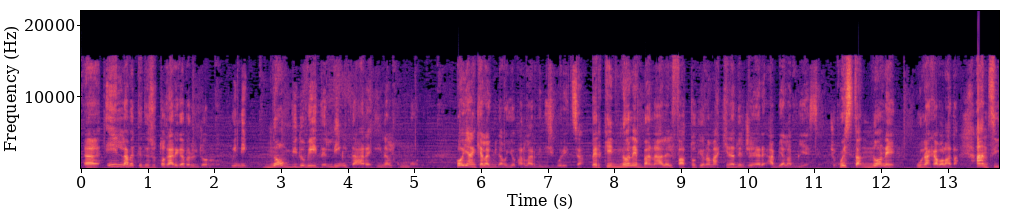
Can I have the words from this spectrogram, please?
eh, e la mettete sotto carica per il giorno dopo. Quindi non vi dovete limitare in alcun modo. Poi anche alla guida voglio parlarvi di sicurezza, perché non è banale il fatto che una macchina del genere abbia l'ABS. Cioè questa non è una cavolata. Anzi,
